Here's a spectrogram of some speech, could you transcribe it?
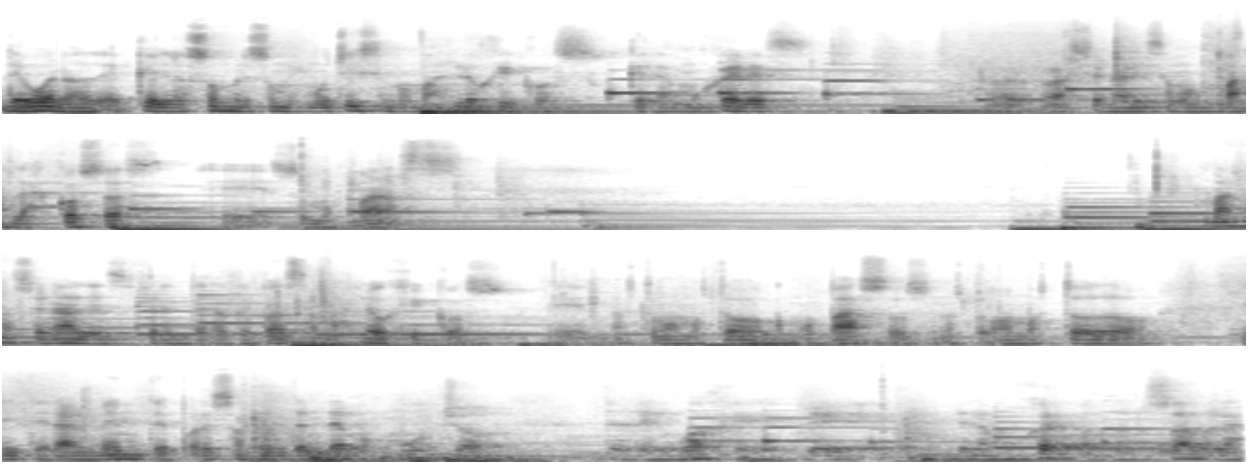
de bueno, de que los hombres somos muchísimo más lógicos que las mujeres, racionalizamos más las cosas, eh, somos más más racionales frente a lo que pasa, más lógicos, eh, nos tomamos todo como pasos, nos tomamos todo literalmente, por eso no entendemos mucho del lenguaje de, de la mujer cuando nos habla,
